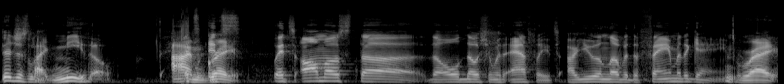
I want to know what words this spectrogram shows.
They're just like me, though. I'm great. It's, it's almost the the old notion with athletes. Are you in love with the fame or the game? right,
